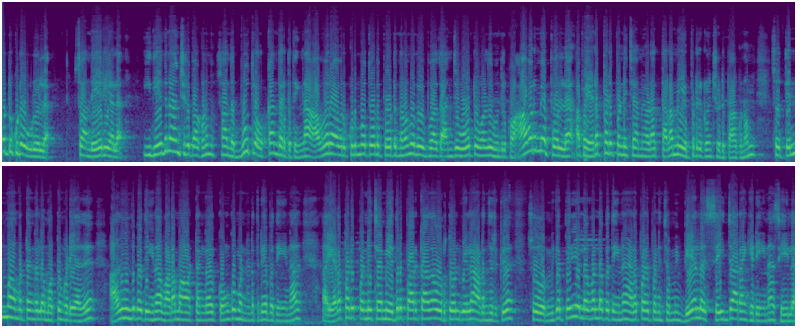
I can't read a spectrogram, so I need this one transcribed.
ஓட்டு கூட விடல. ஸோ அந்த ஏரியாவில் இது எதுனாலும் சொல்லி பார்க்கணும்? ஸோ அந்த பூத்தில் உட்காந்தார் பார்த்தீங்களா? அவர் அவர் குடும்பத்தோடு போட்டிருந்தாலும் ஒரு அஞ்சு ஓட்டு வந்து வந்திருக்கும். அவருமே போடல. அப்போ எடப்பாடி பழனிசாமியோட தலைமை எப்படி இருக்குன்னு சொல்லிட்டு பார்க்கணும். ஸோ தென் மாவட்டங்களில் மட்டும் கிடையாது. அது வந்து பார்த்தீங்கன்னா வட மாவட்டங்கள் கொங்கு மண்டலத்திலே பார்த்தீங்கன்னா எடப்பாடி பழனிசாமி எதிர்பார்க்காத ஒரு தோல்வியெல்லாம் அடைஞ்சிருக்கு. ஸோ மிகப்பெரிய லெவலில் பார்த்தீங்கன்னா எடப்பாடி பழனிசாமி வேலை செஞ்சாரான்னு கேட்டிங்கன்னா செய்யல.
